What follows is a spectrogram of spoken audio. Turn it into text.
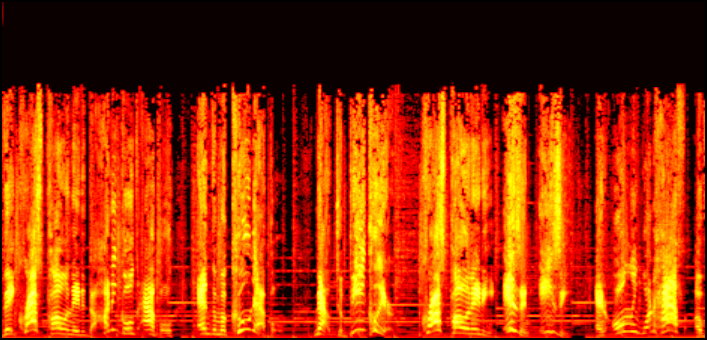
they cross pollinated the Honeygold apple and the Macoun apple. Now, to be clear, cross pollinating isn't easy, and only one half of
